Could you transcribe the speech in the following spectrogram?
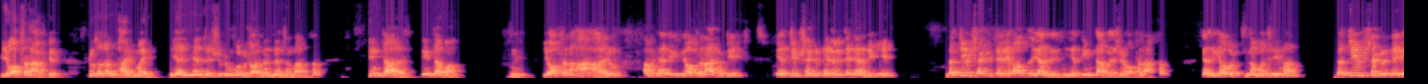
यो अप्सन आएको थियो। टु थाउजन्ड फाइभमै यहाँ मेन्सन सुप्रिम कोर्टको जजमेन्ट मेन्सन भएको छ। तिनवटा तिनवटामा यो अप्सन आयो। अब त्यहाँदेखि त्यो अप्सन आएपछि यहाँ चिफ सेक्रेटरीले चाहिँ त्यहाँदेखि द चिफ सेक्रेटरी अफ यहाँ यहाँ तिनवटा अब यसरी अप्सन आएको छ। त्यहाँदेखि अब नम्बर थ्रीमा the chief secretary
